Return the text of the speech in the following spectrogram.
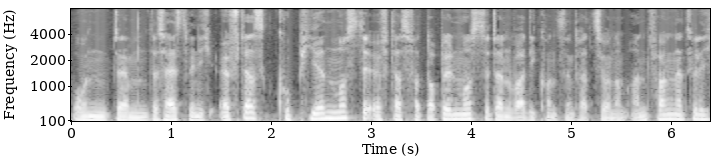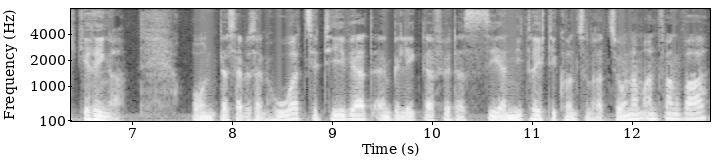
Und ähm, das heißt, wenn ich öfters kopieren musste, öfters verdoppeln musste, dann war die Konzentration am Anfang natürlich geringer. Und deshalb ist ein hoher CT-Wert ein Beleg dafür, dass sehr niedrig die Konzentration am Anfang war.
